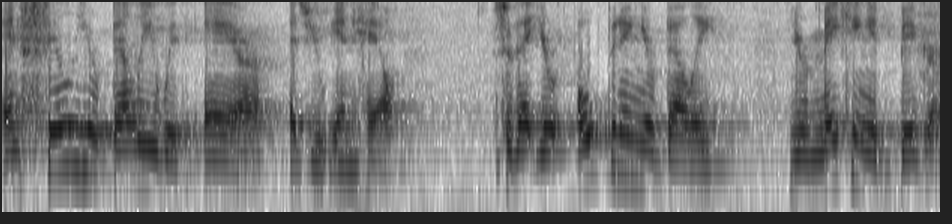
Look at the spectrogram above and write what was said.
and fill your belly with air as you inhale so that you're opening your belly, you're making it bigger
